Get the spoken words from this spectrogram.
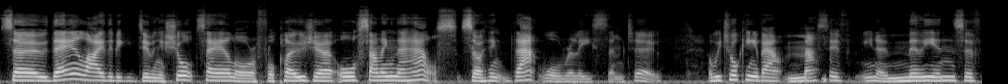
So they'll either be doing a short sale or a foreclosure or selling their house. So I think that will release them too. Are we talking about massive, you know, millions of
